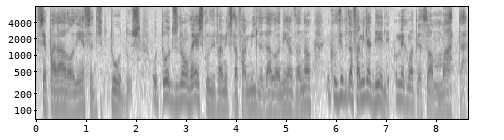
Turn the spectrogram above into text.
separar a Lorenza de todos. O todos não é exclusivamente da família da Lorenza, não, inclusive da família dele. Como é que uma pessoa mata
